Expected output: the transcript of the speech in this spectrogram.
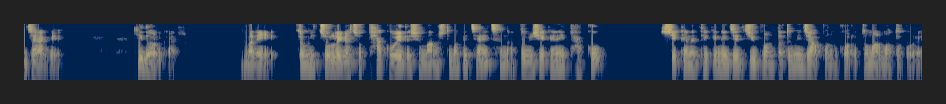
জাগে। কি দরকার? মানে তুমি চলে গেছো থাকো। এই দেশে মানুষ তোমাকে চাইছে না। তুমি সেখানেই থাকো। সেখানে থেকে নিজের জীবনটা তুমি যাপন করো তোমার মতো করে।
